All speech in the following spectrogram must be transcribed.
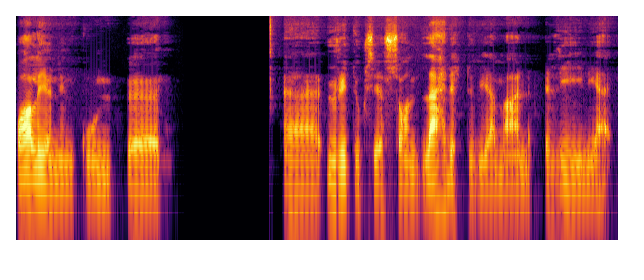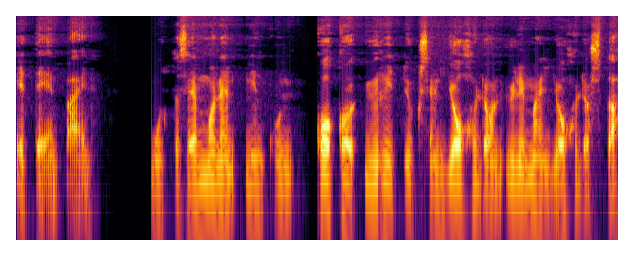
paljon niin kuin, ö, ö, yrityksiä, joissa on lähdetty viemään liiniä eteenpäin, mutta semmoinen niin kuin koko yrityksen johdon, ylimmän johdosta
